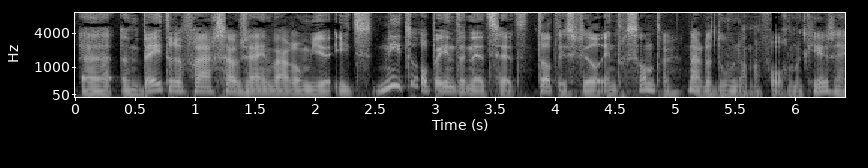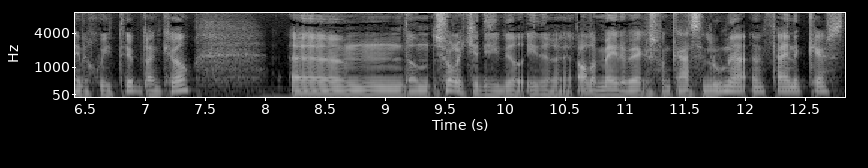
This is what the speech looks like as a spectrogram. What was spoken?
eh, een betere vraag zou zijn waarom je iets niet op internet zet. Dat is veel interessanter. Nou, dat doen we dan de volgende keer. Dat is een hele goede tip, dankjewel. Ehm dan Zorretje die wil iedere, alle medewerkers van Casaluna... een fijne, kerst,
